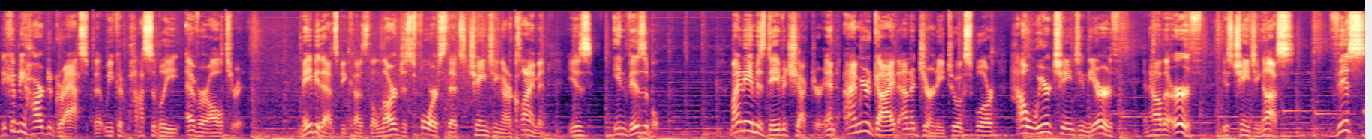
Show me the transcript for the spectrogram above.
It can be hard to grasp that we could possibly ever alter it. Maybe that's because the largest force that's changing our climate is invisible. My name is David Schechter, and I'm your guide on a journey to explore how we're changing the Earth and how the Earth is changing us. This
